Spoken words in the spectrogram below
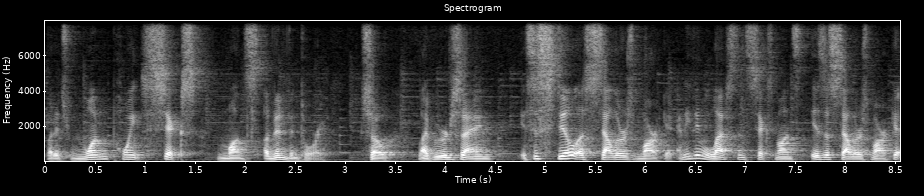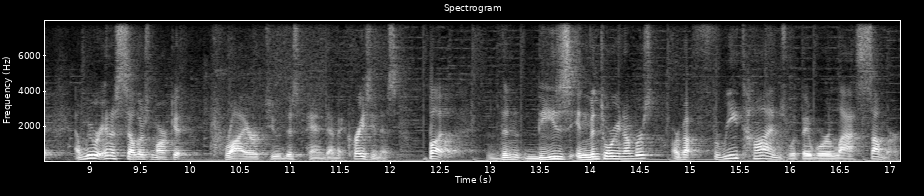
but it's 1.6 months of inventory. So like we were just saying, this is still a seller's market. Anything less than six months is a seller's market. And we were in a seller's market prior to this pandemic craziness. But then these inventory numbers are about three times what they were last summer.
